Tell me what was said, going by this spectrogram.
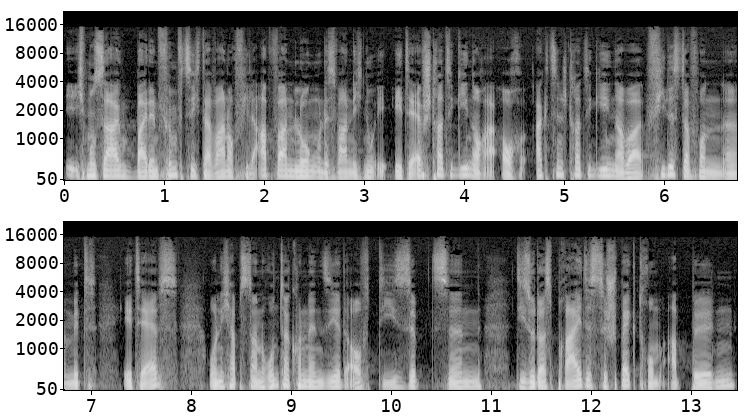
ich muss sagen, bei den 50, da waren noch viele Abwandlungen und es waren nicht nur ETF-Strategien, auch, auch Aktienstrategien, aber vieles davon äh, mit ETFs. Und ich habe es dann runterkondensiert auf die 17, die so das breiteste Spektrum abbilden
